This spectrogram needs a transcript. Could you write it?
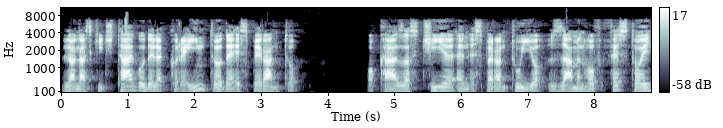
la nascic tago de la creinto de Esperanto. Ocasas cie en Esperantujo Zamenhof festoi,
